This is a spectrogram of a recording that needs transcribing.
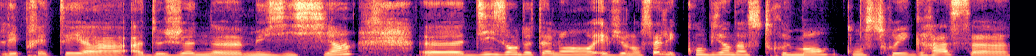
les prêter à, à de jeunes musiciens. 10 ans de Talent et Violoncelle, et combien d'instruments construits grâce à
